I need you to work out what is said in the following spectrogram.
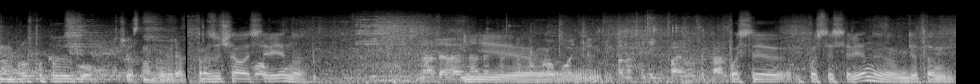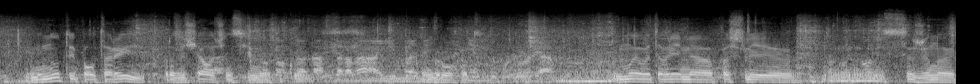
Нам просто повезло, честно говоря. Прозвучала сирена. Надо, И, надо э, попробовать типа, находить файлы заказа. После, после сирены где-то минуты полторы прозвучал очень сильно такой сторона и грохот. Мы в это время пошли э, с женой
